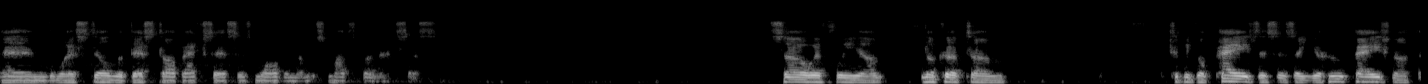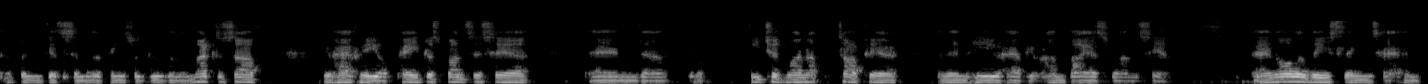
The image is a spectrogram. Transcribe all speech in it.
and where still the desktop access is more than the smartphone access. So if we um, look at um, typical page. This is a Yahoo page, not but you get similar things for Google and Microsoft. You have here your paid responses here, and uh, featured one up top here, and then here you have your unbiased ones here. And all of these things and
